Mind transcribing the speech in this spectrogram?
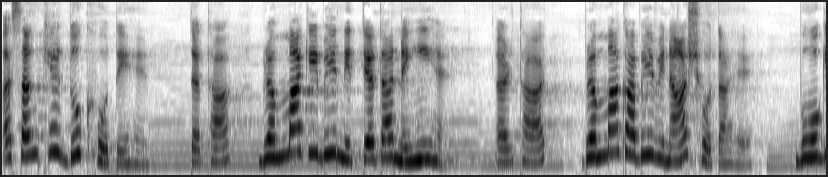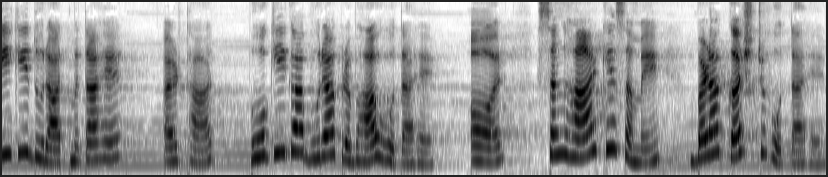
असंख्य दुख होते हैं, तथा ब्रह्मा की भी नित्यता नहीं है, अर्थात ब्रह्मा का भी विनाश होता है। भोगी की दुरात्मता है, अर्थात भोगी का बुरा प्रभाव होता है, और संहार के समय बड़ा कष्ट होता है।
